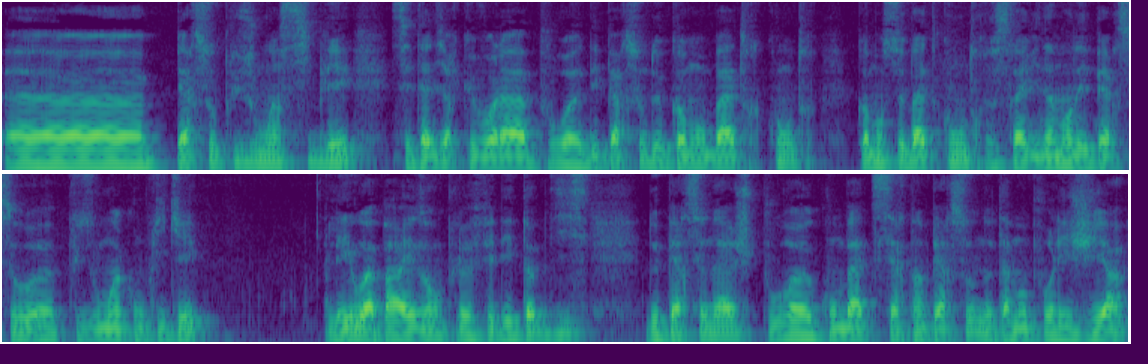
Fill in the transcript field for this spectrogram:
Perso plus ou moins ciblé, c'est-à-dire que voilà, pour des persos de comment battre contre, comment se battre contre, ce sera évidemment des persos plus ou moins compliqués. Léo a par exemple fait des top 10 de personnages pour combattre certains persos, notamment pour les GA.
